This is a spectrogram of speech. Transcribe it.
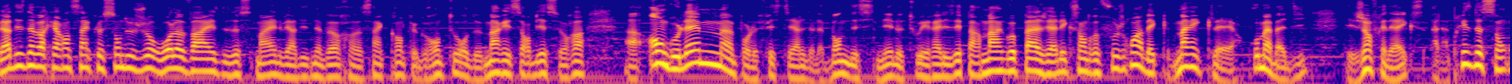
Vers 19h45, le son du jour Wall of Eyes de The Smile. Vers 19h50, le grand tour de Marie Sorbier sera à Angoulême pour le festival de la bande dessinée. Le tout est réalisé par Margot Page et Alexandre Fougeron avec Marie-Claire Omabadi et Jean Frédérix à la prise de son.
